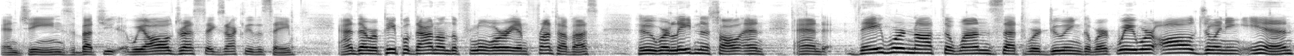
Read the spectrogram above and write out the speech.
and jeans, but you, we all dressed exactly the same. And there were people down on the floor in front of us who were leading us all, and, and they were not the ones that were doing the work. We were all joining in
